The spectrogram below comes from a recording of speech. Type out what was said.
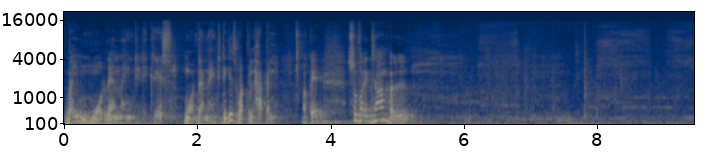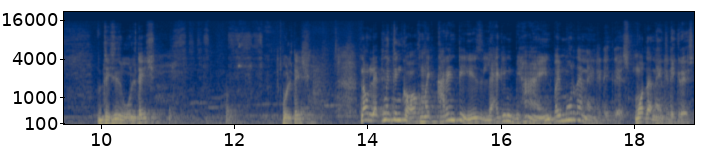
by more than 90 degrees more than 90 degrees what will happen? Okay? So for example this is voltage. Voltage now let me think of my current is lagging behind by more than 90 degrees more than 90 degrees.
